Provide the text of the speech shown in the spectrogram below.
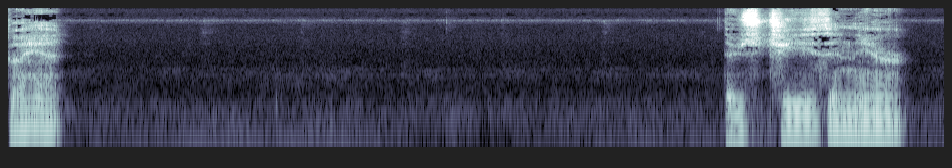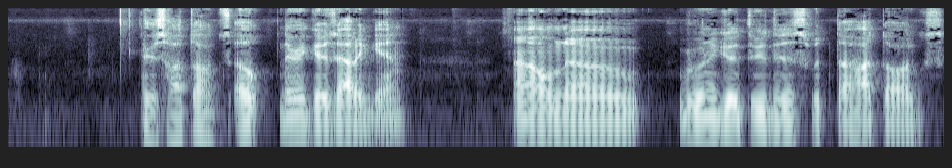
Go ahead. There's cheese in there. There's hot dogs. Oh, there he goes out again. Oh no. We're going to go through this with the hot dogs.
